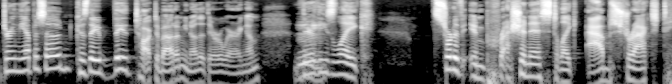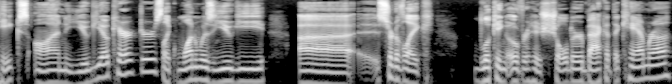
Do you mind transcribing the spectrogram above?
during the episode because they they talked about them, you know that they were wearing them. They're these like sort of impressionist, like abstract takes on Yu-Gi-Oh characters. Like one was Yugi, uh, sort of like looking over his shoulder back at the camera,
